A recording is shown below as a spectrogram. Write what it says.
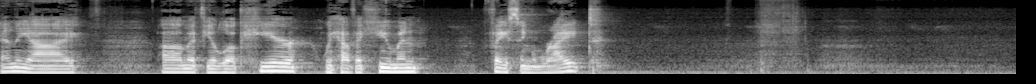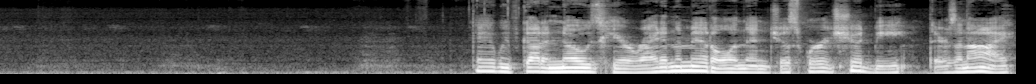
and the eye. Um, if you look here, we have a human facing right. Okay, we've got a nose here right in the middle, and then just where it should be, there's an eye.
